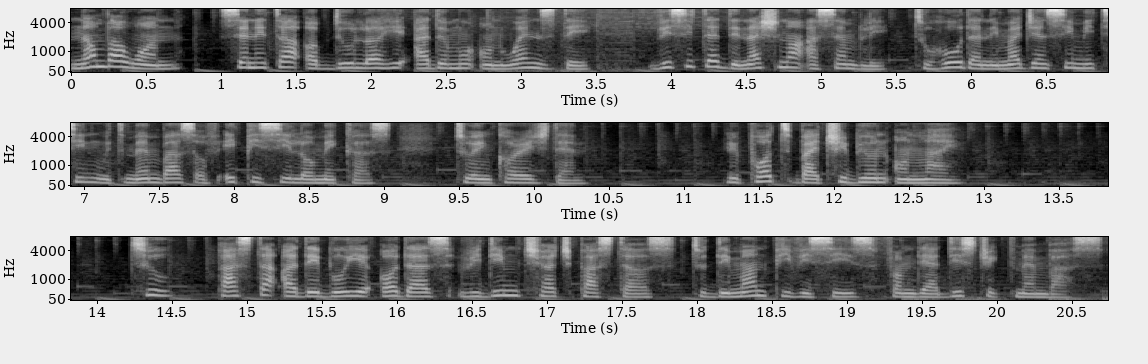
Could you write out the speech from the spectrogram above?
Number 1 Senator Abdullahi Adamu on Wednesday visited the National Assembly to hold an emergency meeting with members of APC lawmakers to encourage them. Report by Tribune Online. 2. Pastor Adeboye orders Redeemed Church pastors to demand PVCs from their district members.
